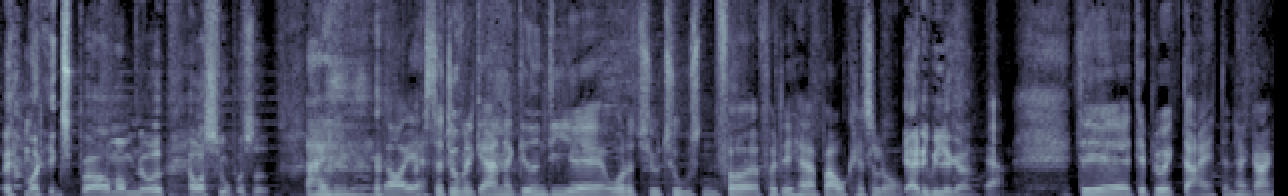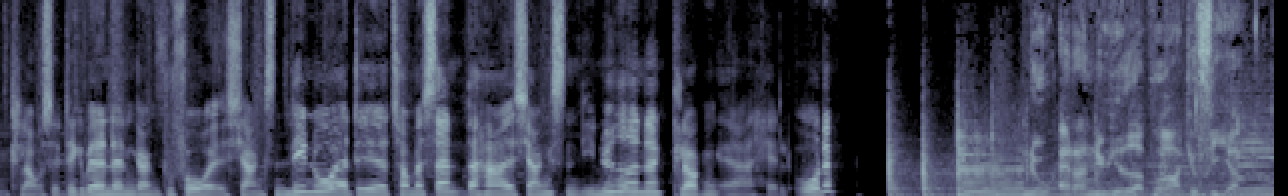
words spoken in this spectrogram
og jeg måtte ikke spørge ham om noget. Han var super sød. Ej, nå ja, så du vil gerne have givet de øh, 28.000 for, for det her bagkatalog? Ja, det vil jeg gerne. Ja. Det, øh, det blev ikke dig den her gang, Claus. Det kan være en anden gang, du får øh, chancen. Lige nu er det Thomas Sand, der har chancen i nyhederne. Klokken er halv otte. Nu er der nyheder på Radio 4.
